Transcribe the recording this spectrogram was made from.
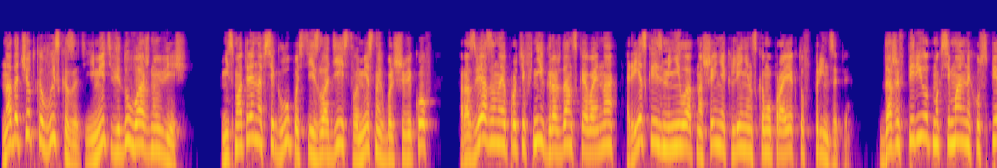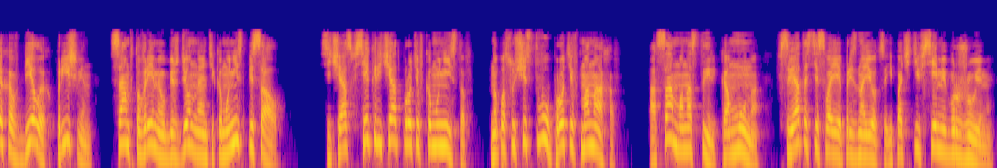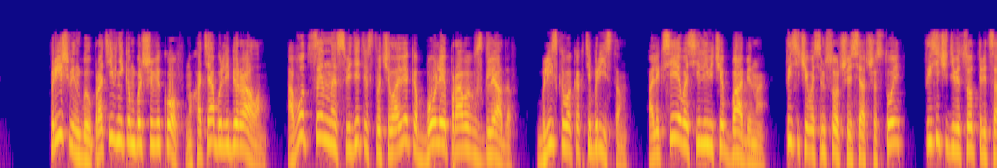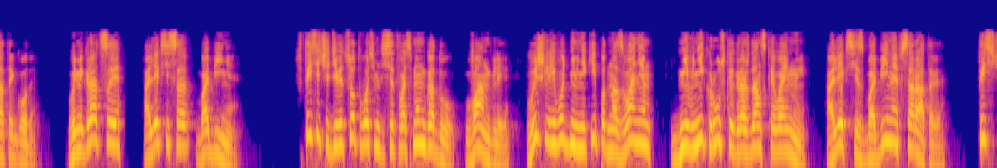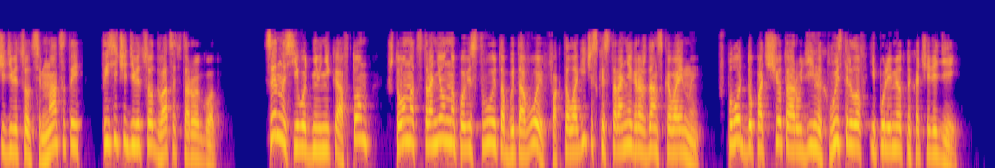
Надо четко высказать и иметь в виду важную вещь. Несмотря на все глупости и злодейства местных большевиков, развязанная против них гражданская война резко изменила отношение к ленинскому проекту в принципе. Даже в период максимальных успехов белых Пришвин, сам в то время убежденный антикоммунист, писал «Сейчас все кричат против коммунистов, но по существу против монахов. А сам монастырь, коммуна, в святости своей признается и почти всеми буржуями. Пришвин был противником большевиков, но хотя бы либералом. А вот ценное свидетельство человека более правых взглядов, близкого к октябристам, Алексея Васильевича Бабина, 1866-1930 годы. В эмиграции Алексиса Бабиня. В 1988 году в Англии вышли его дневники под названием «Дневник русской гражданской войны. Алексис Бабине в Саратове. 1917-1922 год». Ценность его дневника в том, что он отстраненно повествует о бытовой, фактологической стороне гражданской войны, вплоть до подсчета орудийных выстрелов и пулеметных очередей.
